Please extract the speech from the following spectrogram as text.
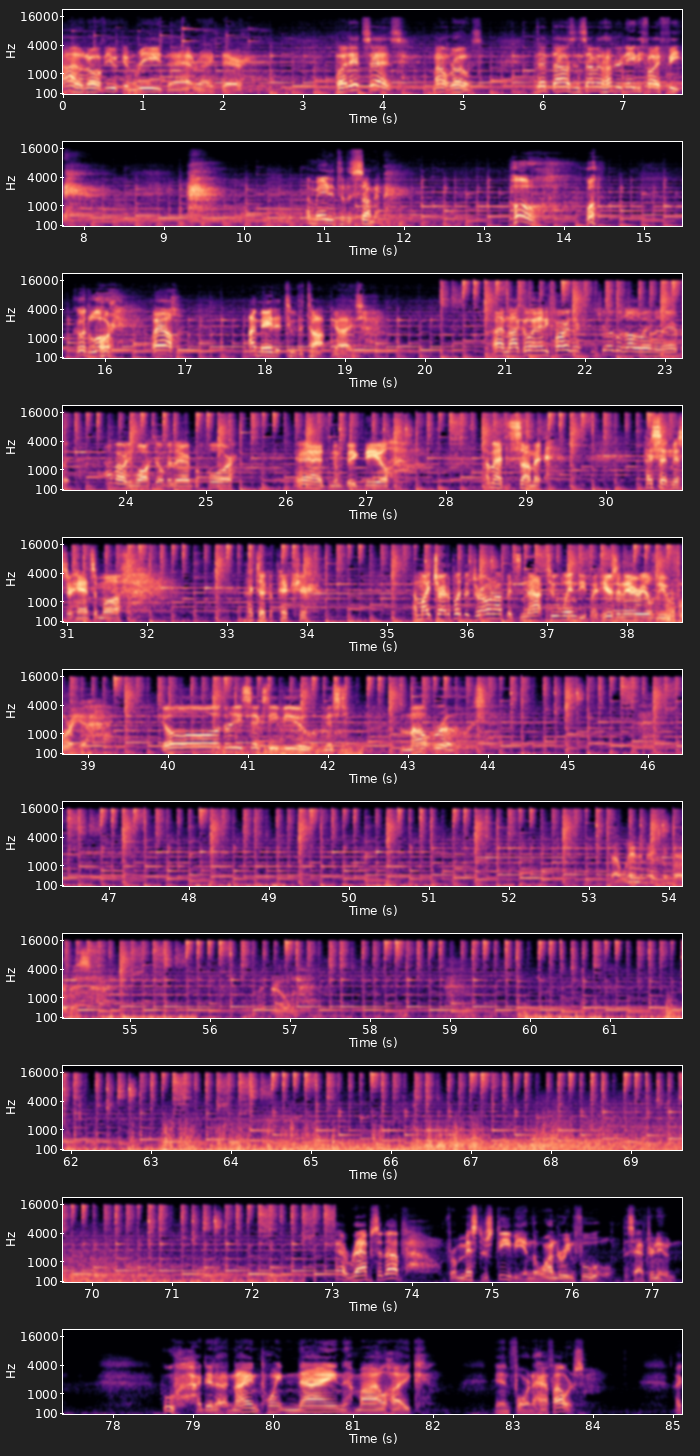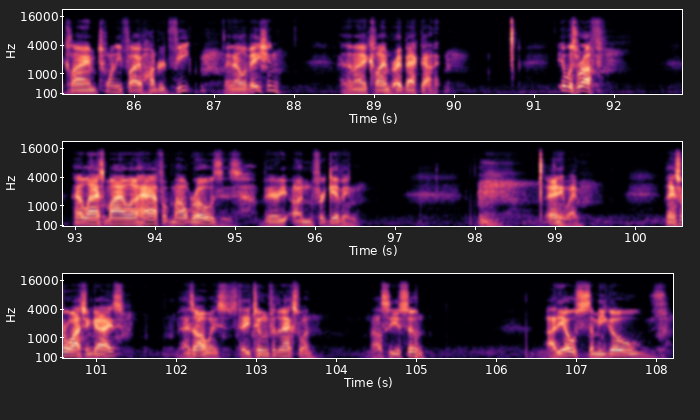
I don't know if you can read that right there, but it says Mount Rose, 10,785 feet. I made it to the summit. Oh, whoa. good Lord. Well, I made it to the top, guys. I'm not going any farther. The trail goes all the way over there, but I've already walked over there before. Yeah, it's no big deal. I'm at the summit. I sent Mr. Handsome off. I took a picture. I might try to put the drone up. It's not too windy, but here's an aerial view for you. Old 360 view, Mr. Mount Rose. That wraps it up from Mr. Stevie and the Wandering Fool this afternoon. Whew, I did a 9.9 mile hike in four and a half hours. I climbed 2,500 feet in elevation, and then I climbed right back down it. It was rough. That last mile and a half of Mount Rose is very unforgiving. anyway, thanks for watching, guys. As always, stay tuned for the next one. I'll see you soon. Adios, amigos.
